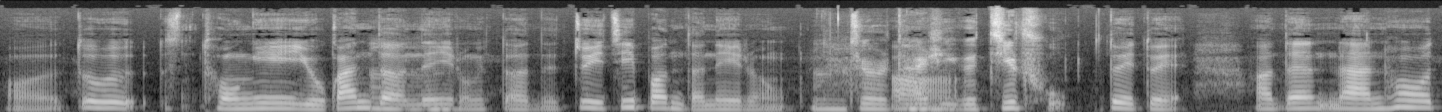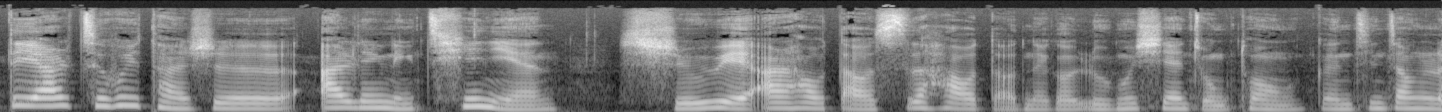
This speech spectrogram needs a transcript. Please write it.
呃都统一有关的内容的最基本的内容。嗯，就是它是一个基础。对对，好的。然后第二次会谈是二零零七年十月二号到四号的那个卢武铉总统跟金正日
